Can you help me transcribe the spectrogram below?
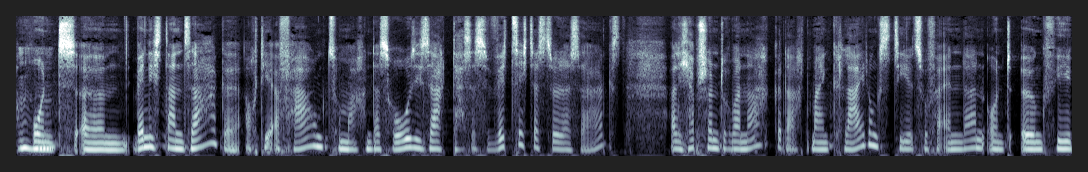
mhm. und ähm, wenn ich es dann sage, auch die Erfahrung zu machen, dass Rosi sagt, das ist witzig, dass du das sagst, weil ich habe schon drüber nachgedacht, meinen Kleidungsstil zu verändern und irgendwie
